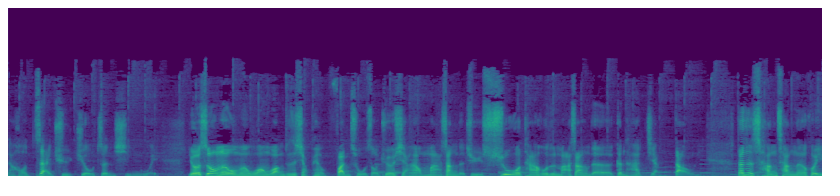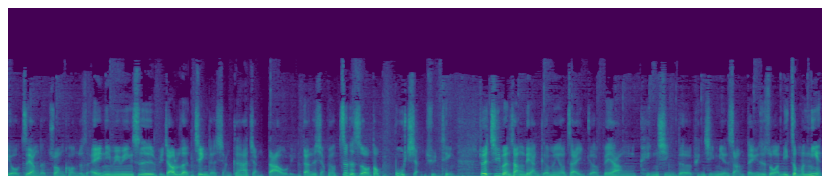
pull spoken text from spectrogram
然后再去纠正行为。有的时候呢，我们往往就是小朋友犯错的时候，就想要马上的去说他，或者马上的跟他讲道理。但是常常呢，会有这样的状况，就是诶，你明明是比较冷静的想跟他讲道理，但是小朋友这个时候都不想去听，所以基本上两个没有在一个非常平行的平行面上，等于是说你怎么念。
